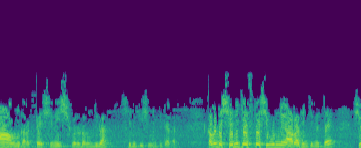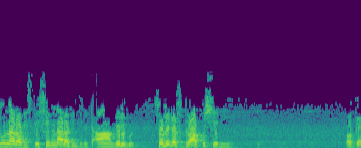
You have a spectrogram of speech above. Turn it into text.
అవును కరెక్టే శనీశ్వరుడు ఉందిగా శనికి శివుడికి తేడా లేదు. కాబట్టి శని చేస్తే శివుణ్ణి ఆరాధించినట్టే శివుణ్ణి ఆరాధిస్తే శనిని ఆరాధించినట్టే. Very good so let us drop Shani okay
